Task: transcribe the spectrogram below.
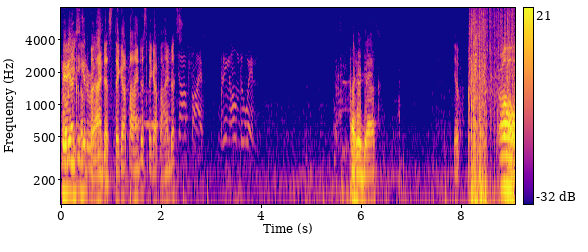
Maybe Oh, I can some get Behind us. They got behind us. They got behind us. Top five. Bring home the win. I hear gas. Yep. Oh,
